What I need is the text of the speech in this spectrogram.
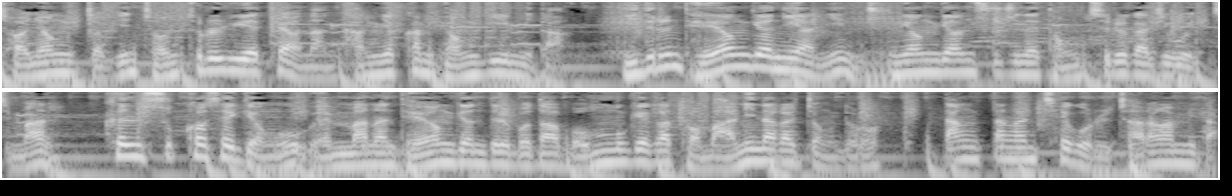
전형적인 전투를 위해 태어난 강력한 병기입니다. 이들은 대형견이 아닌 중형견 수준의 덩치를 가지고 있지만 큰 수컷의 경우 웬만한 대형견들보다 몸무게가 더 많이 나갈 정도로 땅땅한 체구를 자랑합니다.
